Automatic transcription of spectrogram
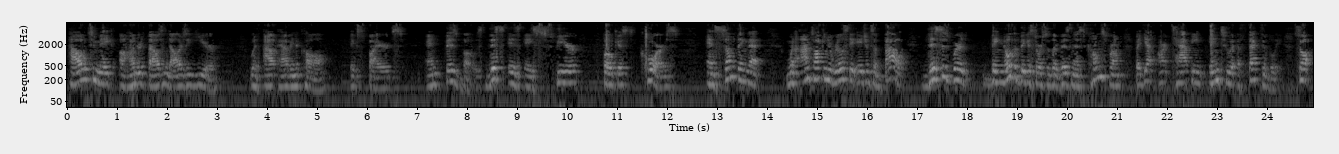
how to make $100,000 a year without having to call expireds and FISBOs. This is a sphere-focused course and something that when I'm talking to real estate agents about, this is where they know the biggest source of their business comes from, but yet aren't tapping into it effectively. So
